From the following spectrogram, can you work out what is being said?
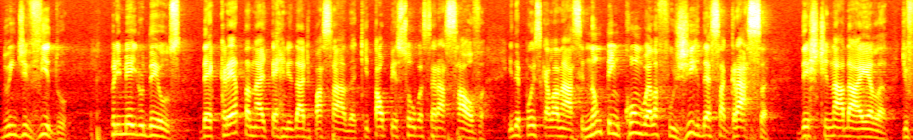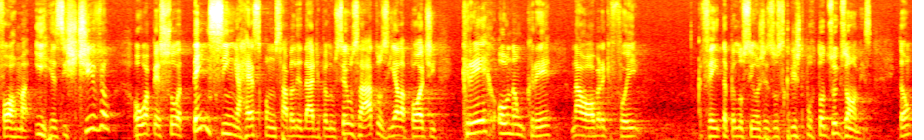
do indivíduo? Primeiro, Deus decreta na eternidade passada que tal pessoa será salva, e depois que ela nasce, não tem como ela fugir dessa graça destinada a ela de forma irresistível, ou a pessoa tem sim a responsabilidade pelos seus atos e ela pode crer ou não crer na obra que foi feita pelo Senhor Jesus Cristo por todos os homens. Então,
